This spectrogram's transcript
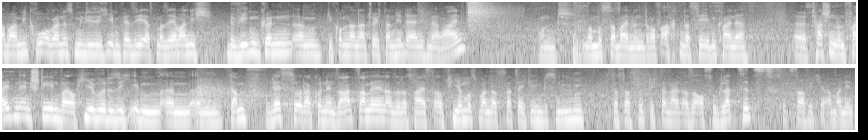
Aber Mikroorganismen, die sich eben per se erstmal selber nicht bewegen können, ähm, die kommen dann natürlich dann hinterher nicht mehr rein. Und man muss dabei dann darauf achten, dass hier eben keine äh, Taschen und Falten entstehen, weil auch hier würde sich eben ähm, ähm, Dampfreste oder Kondensat sammeln. Also das heißt, auch hier muss man das tatsächlich ein bisschen üben, dass das wirklich dann halt also auch so glatt sitzt. Jetzt darf ich hier einmal den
